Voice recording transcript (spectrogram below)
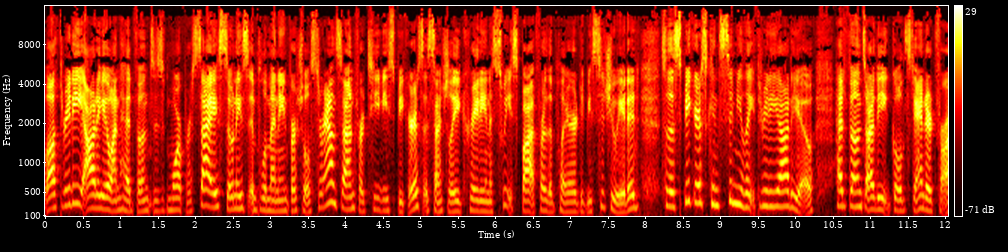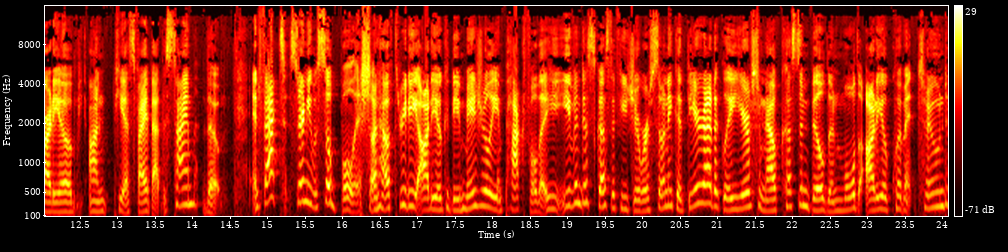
While 3D audio on headphones is more precise, Sony's implementing virtual surround sound for TV speakers, essentially creating a sweet spot for the player to be situated so the speakers can simulate 3D audio. Headphones are the gold standard for audio on PS5 at this time, though. In fact, Cerny was so bullish on how 3D audio could be majorly impactful that he even discussed a future where Sony could theoretically, years from now, custom build and mold audio equipment tuned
